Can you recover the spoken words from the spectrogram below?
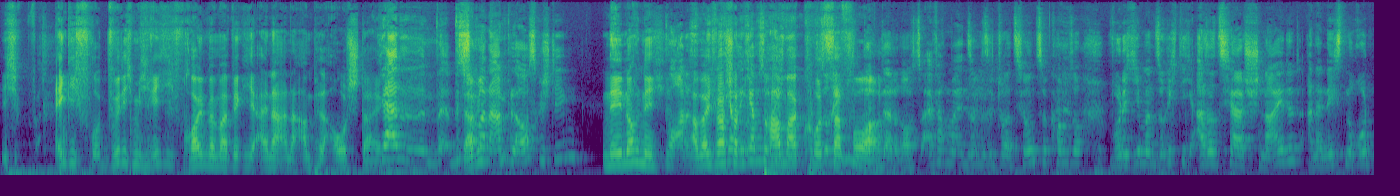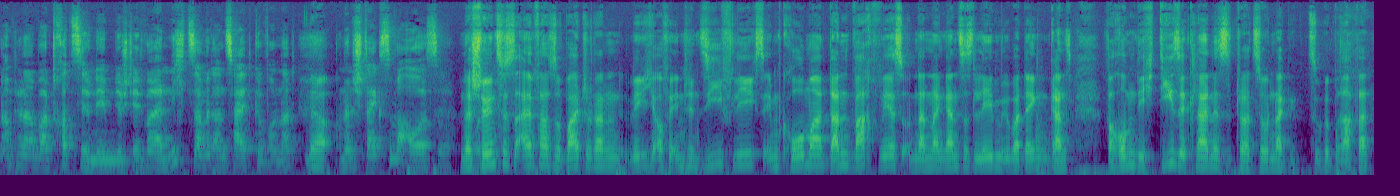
Ich, eigentlich würde ich mich richtig freuen, wenn mal wirklich einer an der Ampel aussteigt. Ja, bist du schon mal an der Ampel ausgestiegen? Nee, noch nicht. Boah, das- aber ich war hab- schon hab ein so paar richtig- Mal ich hab kurz so richtig davor. Bock da drauf. So einfach mal in so eine Situation zu kommen, so, wo dich jemand so richtig asozial schneidet, an der nächsten roten Ampel dann aber trotzdem neben dir steht, weil er nichts damit an Zeit gewonnen hat. Ja. Und dann steigst du mal aus. So. Und das Schönste ist einfach, sobald du dann wirklich auf Intensiv liegst, im Koma, dann wach wirst und dann dein ganzes Leben überdenken kannst, warum dich diese kleine Situation dazu gebracht hat,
